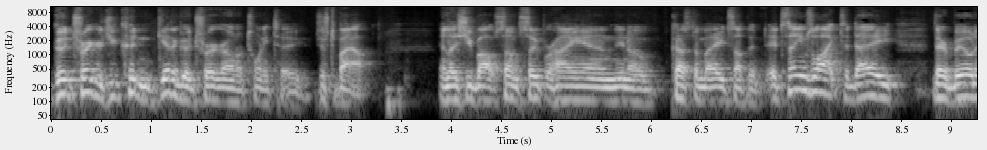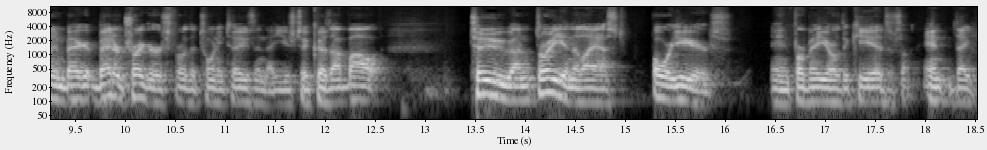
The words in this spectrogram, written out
good triggers. You couldn't get a good trigger on a 22, just about, unless you bought some super high end, you know, custom made something. It seems like today they're building better, better triggers for the 22s than they used to. Because I bought two and three in the last four years, and for me or the kids or something, and they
